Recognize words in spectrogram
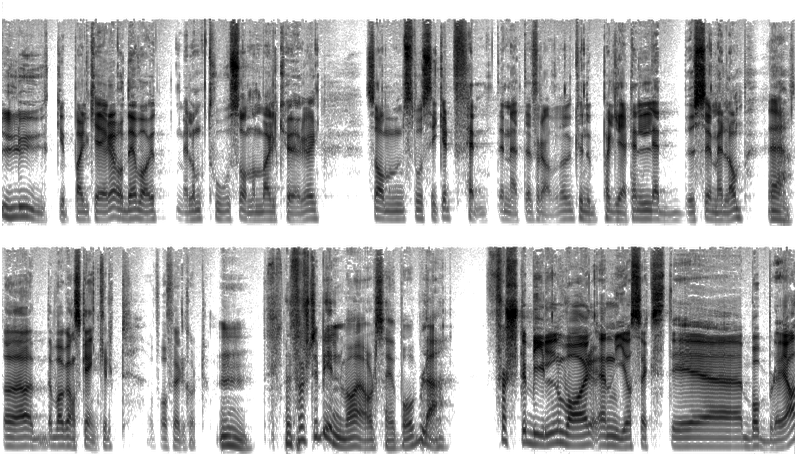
lukeparkere, og det var jo mellom to sånne markører som sto sikkert 50 meter fra hverandre. Du kunne parkert en leddbuss imellom. Ja. Så det var ganske enkelt å få førerkort. Mm. Men første bilen var altså ei boble? Første bilen var en 69 boble, ja.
